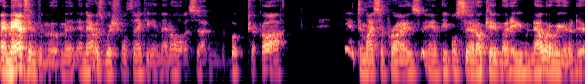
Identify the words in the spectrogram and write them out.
I imagined the movement, and that was wishful thinking. And then all of a sudden, the book took off to my surprise, and people said, Okay, buddy, now what are we going to do?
